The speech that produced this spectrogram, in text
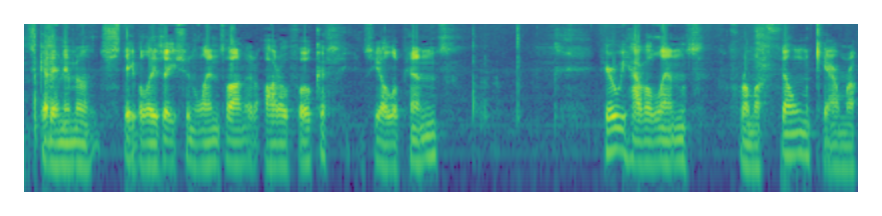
It's got an image stabilization lens on it, autofocus. You can see all the pins. Here we have a lens from a film camera,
